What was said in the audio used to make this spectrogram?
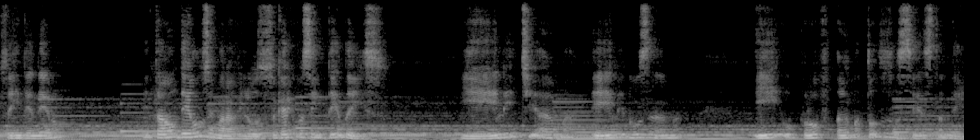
Vocês entenderam? Então Deus é maravilhoso. Só quero que você entenda isso. E Ele te ama. Ele nos ama. E o prof ama todos vocês também.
